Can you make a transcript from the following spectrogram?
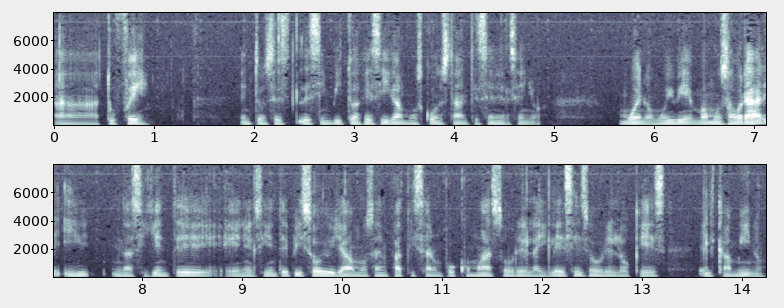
a tu fe. Entonces les invito a que sigamos constantes en el Señor. Bueno, muy bien, vamos a orar y en, el siguiente episodio ya vamos a enfatizar un poco más sobre la iglesia y sobre lo que es el camino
